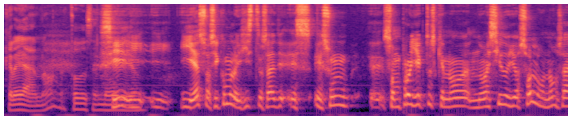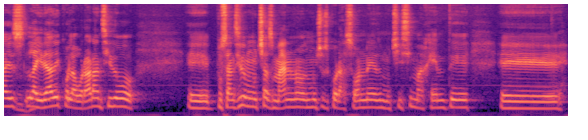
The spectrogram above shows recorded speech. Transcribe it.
crea, ¿no? Todo ese medio. Sí, y, eso, así como lo dijiste, o sea, es, es un, eh, son proyectos que no, no he sido yo solo, ¿no? O sea, es la idea de colaborar han sido eh, pues han sido muchas manos, muchos corazones, muchísima gente, eh,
